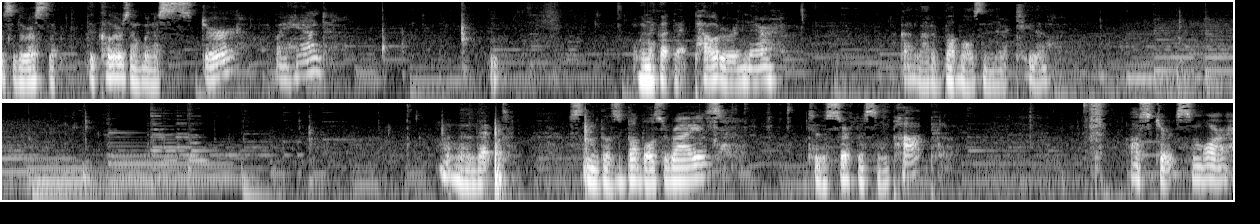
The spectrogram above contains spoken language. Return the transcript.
because of the rest of the colors I'm going to stir by hand. When I got that powder in there, got a lot of bubbles in there too. I'm going to let some of those bubbles rise to the surface and pop. I'll stir it some more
